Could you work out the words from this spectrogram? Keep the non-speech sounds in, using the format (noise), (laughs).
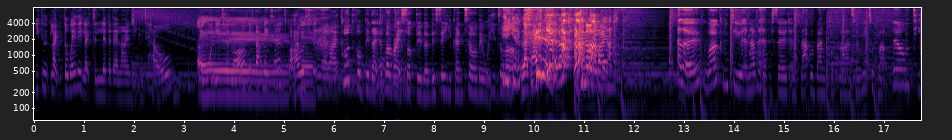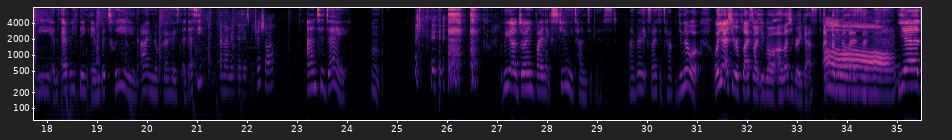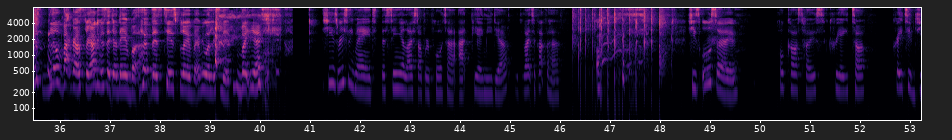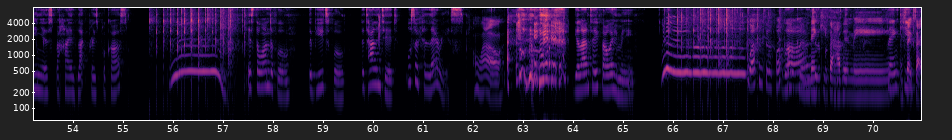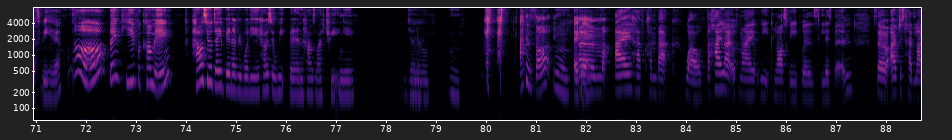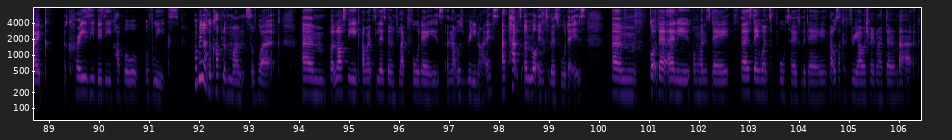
you can like the way they like deliver their lines. You can tell they want you to laugh. If that makes sense. But I was sitting there like, God forbid I ever write something and they say you can tell they want you to (laughs) laugh. yeah, Like I (laughs) didn't, I did not find. Hello, welcome to another episode of That Would Bang podcast where we talk about film, TV, and everything in between. I'm your co host, Adessy, and I'm your co-host Patricia. and today hmm, (laughs) we are joined by an extremely talented guest. I'm very excited to have you. know what? When you actually replied to my email, I was actually very gassed. I can't even lie. So, yeah, just a little background story. I haven't even said your name, but hope there's tears flowing for everyone listening. (laughs) But yeah. (laughs) She's recently made the senior lifestyle reporter at PA Media. Would you like to clap for her? (laughs) She's also podcast host, creator, creative genius behind Black Pros Podcast. Woo! It's the wonderful, the beautiful, the talented, also hilarious. Oh wow. (laughs) Yolanthe Fawehinmi. Woo! Welcome to the podcast. Welcome. Thank the you for having me. Thank I'm you. so excited to be here. Oh, thank you for coming. How's your day been, everybody? How's your week been? How's life treating you in general? Mm. I can start. Okay. Um, I have come back. Well, the highlight of my week last week was Lisbon. So I've just had like a crazy busy couple of weeks, probably like a couple of months of work. Um, but last week I went to Lisbon for like four days, and that was really nice. I packed a lot into those four days. Um, got there early on Wednesday. Thursday went to Porto for the day. That was like a three-hour train ride there and back.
